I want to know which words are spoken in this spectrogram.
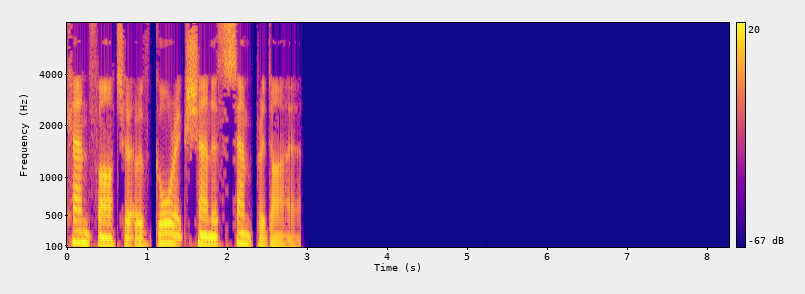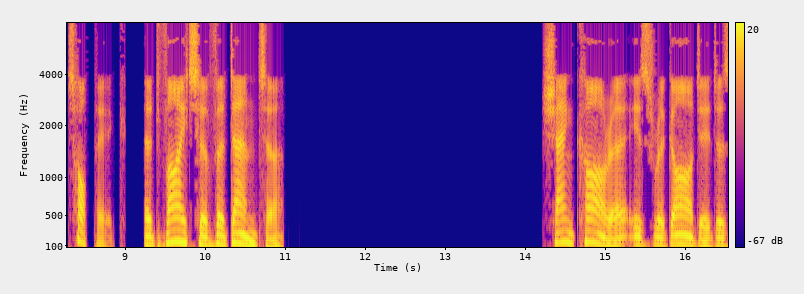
Kanfata of Gorakshanath Sampradaya. Advaita Vedanta Shankara is regarded as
